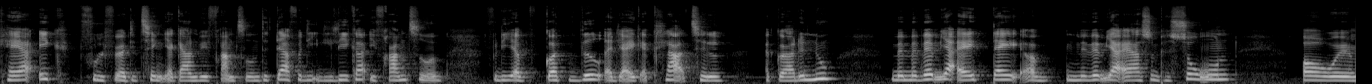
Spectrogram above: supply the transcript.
kan jeg ikke fuldføre de ting, jeg gerne vil i fremtiden. Det er derfor, de ligger i fremtiden. Fordi jeg godt ved, at jeg ikke er klar til at gøre det nu. Men med hvem jeg er i dag, og med hvem jeg er som person, og øh,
